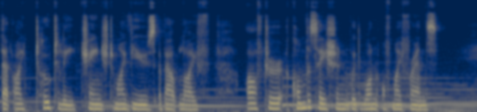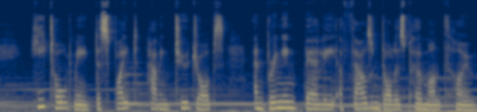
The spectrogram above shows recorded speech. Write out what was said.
that I totally changed my views about life after a conversation with one of my friends. He told me, despite having two jobs and bringing barely a thousand dollars per month home,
